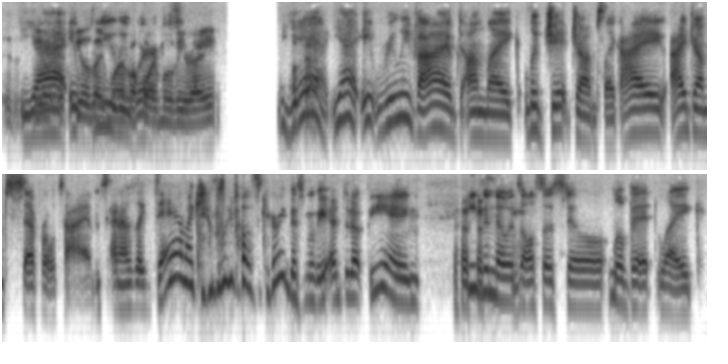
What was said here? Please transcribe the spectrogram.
It feels- Yeah, it it feels like more of a horror movie, right? Yeah, yeah, it really vibed on like legit jumps. Like I I jumped several times and I was like, "Damn, I can't believe how scary this movie ended up being." Even though it's also still a little bit like,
